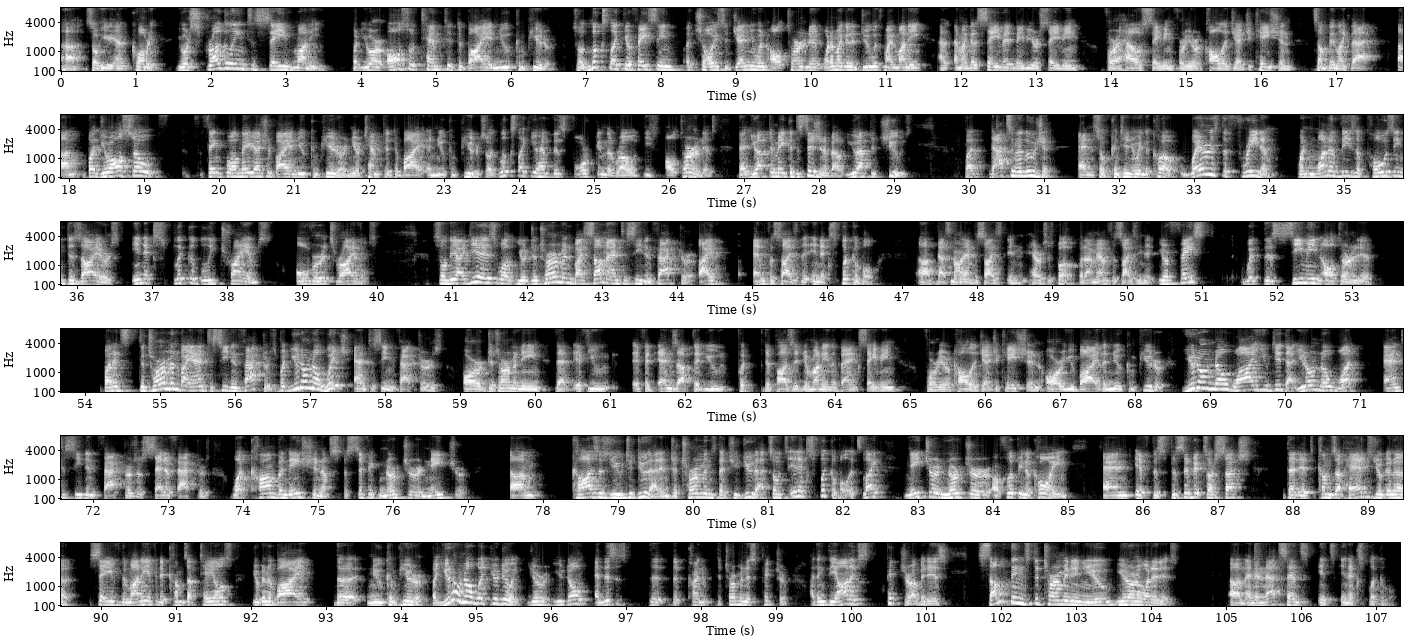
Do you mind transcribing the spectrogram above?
Uh, so he uh, quoting: "You're struggling to save money but you are also tempted to buy a new computer. So it looks like you're facing a choice, a genuine alternative. What am I going to do with my money? Am I going to save it? Maybe you're saving for a house, saving for your college education, something like that. Um, but you also think, well, maybe I should buy a new computer, and you're tempted to buy a new computer. So it looks like you have this fork in the road, these alternatives that you have to make a decision about. You have to choose. But that's an illusion. And so, continuing the quote, where is the freedom when one of these opposing desires inexplicably triumphs over its rivals? So, the idea is well, you're determined by some antecedent factor. I've emphasized the inexplicable. Uh, that's not emphasized in Harris's book, but I'm emphasizing it. You're faced with this seeming alternative, but it's determined by antecedent factors, but you don't know which antecedent factors are determining that if you if it ends up that you put deposit your money in the bank saving for your college education or you buy the new computer you don't know why you did that. You don't know what antecedent factors or set of factors what combination of specific nurture and nature um, causes you to do that and determines that you do that. So it's inexplicable. It's like nature and nurture are flipping a coin and if the specifics are such that it comes up heads you're going to save the money. If it comes up tails, you're going to buy the new computer. But you don't know what you're doing. You're you don't, and this is the the kind of determinist picture. I think the honest picture of it is something's determining you. You don't know what it is, um, and in that sense, it's inexplicable.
